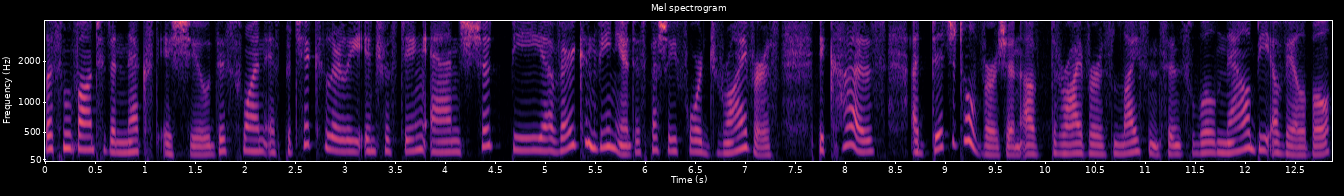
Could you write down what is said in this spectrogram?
Let's move on to the next issue. This one is particularly interesting and should be uh, very convenient, especially for drivers, because a digital version of driver's licenses will now be available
